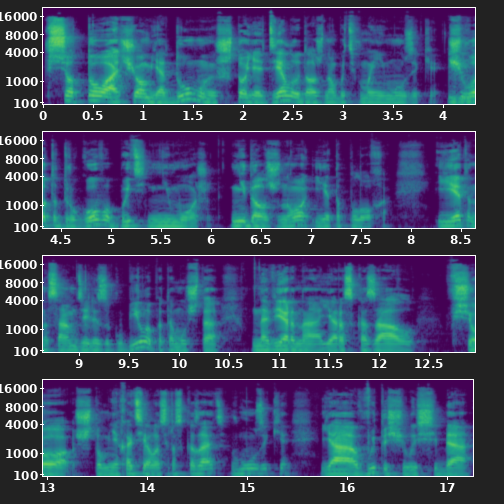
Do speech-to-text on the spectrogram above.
все то, о чем я думаю, что я делаю, должно быть в моей музыке. Mm-hmm. Чего-то другого быть не может, не должно, и это плохо. И это на самом деле загубило, потому что, наверное, я рассказал все, что мне хотелось рассказать в музыке. Я вытащил из себя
